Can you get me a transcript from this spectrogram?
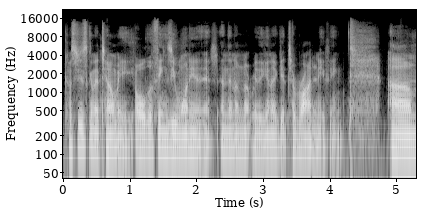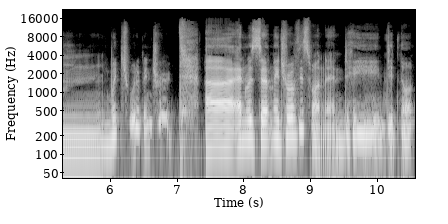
because he's just going to tell me all the things you want in it, and then I'm not really going to get to write anything. Um, which would have been true, uh, and was certainly true of this one, and he did not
